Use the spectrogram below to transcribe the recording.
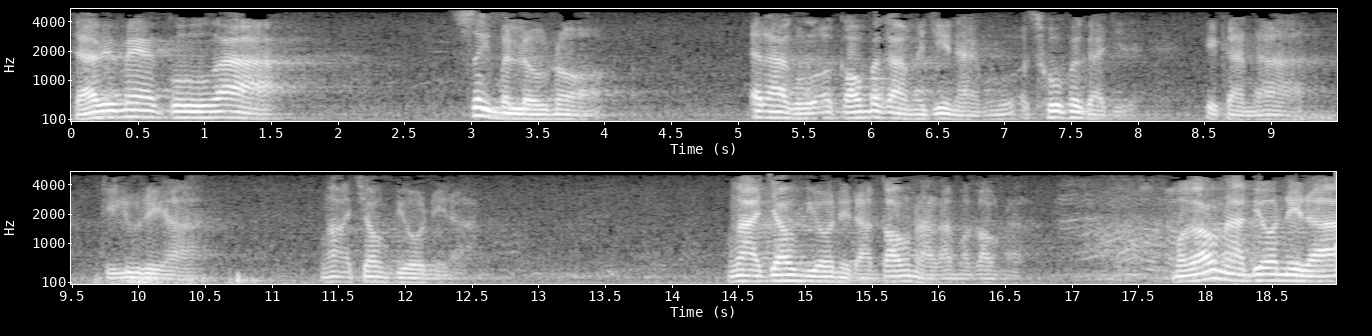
ဒါပေမဲ့ကိုကစိတ်မလုံတော့အဲ့ဒါကိုအကောင်းဘက်ကမကြည့်နိုင်ဘူးအဆိုးဘက်ကကြည့်တယ်ဧကန္တာဒီလူတွေဟာငါအကြောင်းပြောနေတာငါအကြောင်းပြောနေတာကောင်းတာလားမကောင်းတာ မကောင်းတာပြောနေတာ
